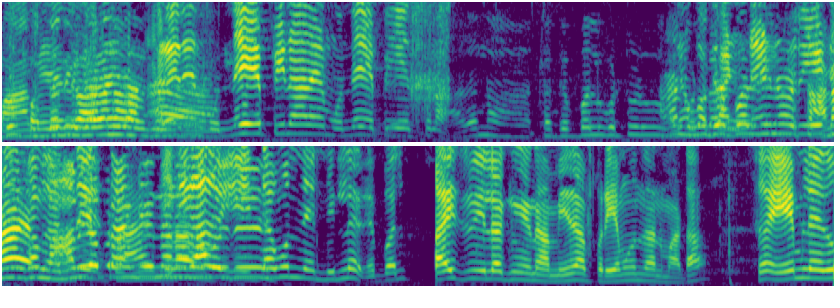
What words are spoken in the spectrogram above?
మా మీద నేను ముందే చెప్పినా నేను చెప్పి చేస్తున్నా. దెబ్బలు కొట్టుడు. దెబ్బలు వీళ్ళకి నా మీద ప్రేమ ఉందన్నమాట. సో ఏం లేదు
